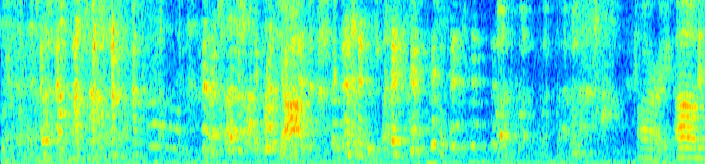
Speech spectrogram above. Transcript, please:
Good job. I passed the test. All right, um,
